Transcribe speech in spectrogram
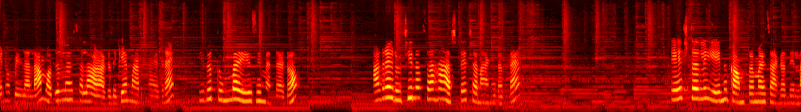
ಏನು ಬೀಳಲ್ಲ. ಮೊದಲನೇ ಸಲ ಅಡುಗೆ ಮಾಡ್ತಾಯಿದ್ರೆ ಇದು ತುಂಬ ಈಸಿ ಮೆಥಡು ಆದರೆ ರುಚಿನೂ ಸಹ ಅಷ್ಟೇ ಚೆನ್ನಾಗಿರುತ್ತೆ. ಟೇಸ್ಟಲ್ಲಿ ಏನು ಕಾಂಪ್ರಮೈಸ್ ಆಗೋದಿಲ್ಲ.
